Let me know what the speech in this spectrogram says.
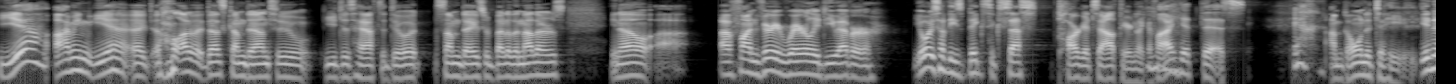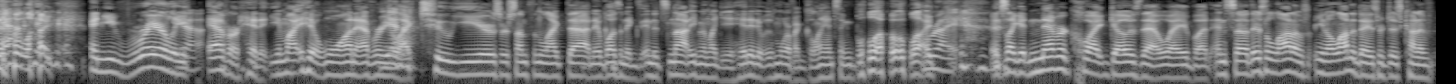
Yeah, I mean, yeah, a lot of it does come down to you just have to do it. Some days are better than others. You know, uh, I find very rarely do you ever. You always have these big success targets out there and like if I mm-hmm. hit this, yeah. I'm going to Tahiti, you know, yeah. like, and you rarely yeah. ever hit it. You might hit one every like two years or something like that. And it wasn't, and it's not even like you hit it. It was more of a glancing blow. like, right. it's like it never quite goes that way. But, and so there's a lot of, you know, a lot of days are just kind of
